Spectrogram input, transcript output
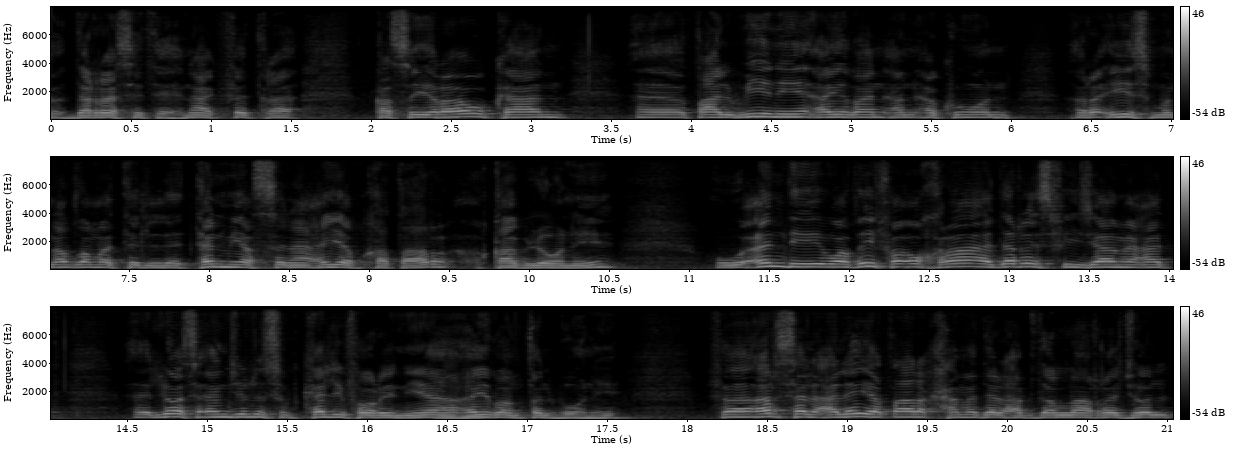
درست هناك فترة قصيرة وكان طالبيني أيضا أن أكون رئيس منظمة التنمية الصناعية بقطر قابلوني وعندي وظيفة أخرى أدرس في جامعة لوس أنجلوس بكاليفورنيا أيضا طلبوني. فأرسل علي طارق حمد العبد الله الرجل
